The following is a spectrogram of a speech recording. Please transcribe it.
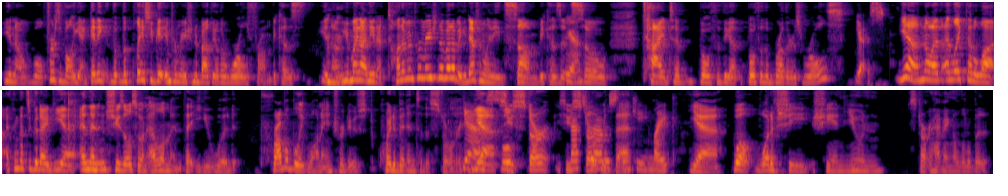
you know, well, first of all, yeah, getting the, the place you get information about the other world from, because, you know, Mhm. you might not need a ton of information about it, but you definitely need some because it's Yeah. so tied to both of the both of the brothers' roles. Yes. Yeah, no, I, I like that a lot. I think that's a good idea. And then, And she's also an element that you would probably want to introduce quite a bit into the story. Yes. yeah, So you well, start you That's start what I with was that. thinking. Like, Yeah. Well, what if she she and Yoon start having a little bit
